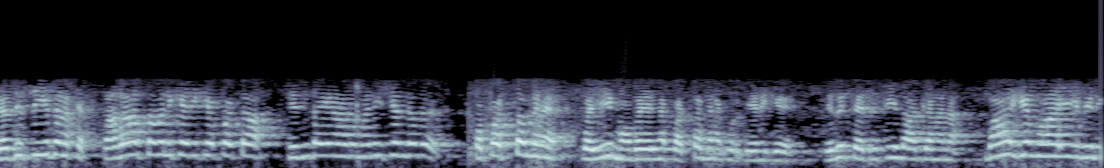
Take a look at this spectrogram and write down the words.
തെജസീദൊക്കെ പദാർത്ഥവൽക്കരിക്കപ്പെട്ട ചിന്തയാണ് മനുഷ്യന്റേത് ഇപ്പൊ പെട്ടെന്നിനെ ഇപ്പൊ ഈ മൊബൈലിനെ പെട്ടെന്നിനെ കുറിച്ച് എനിക്ക് ഇത് തെജസീതാക്കാനല്ല ബാഹ്യമായി ഇതിന്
